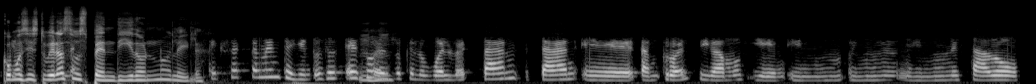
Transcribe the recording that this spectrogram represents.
Como si estuviera suspendido, ¿no, Leila? Exactamente, y entonces eso es lo que lo vuelve tan tan eh, tan cruel, digamos, y en, en, en, un, en un estado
